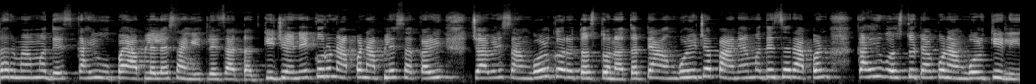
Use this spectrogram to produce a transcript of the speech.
धर्मामध्येच काही उपाय आपल्याला सांगितले जातात की जेणेकरून आपण आपले सकाळी ज्यावेळेस आंघोळ करत असतो ना तर त्या आंघोळीच्या पाण्यामध्ये जर आपण काही वस्तू टाकून आंघोळ केली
